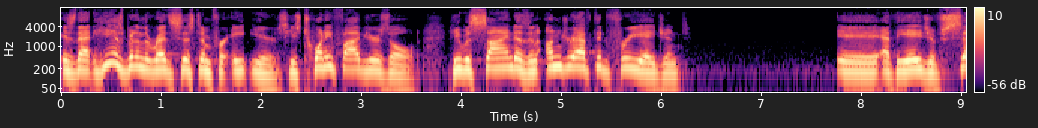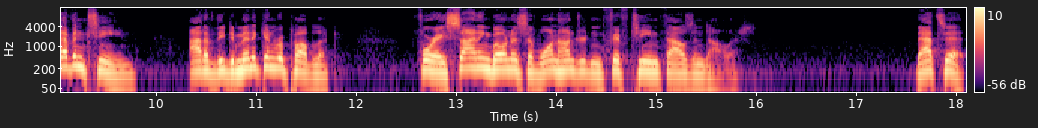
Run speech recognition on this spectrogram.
is that he has been in the red system for eight years. He's 25 years old. He was signed as an undrafted free agent eh, at the age of 17 out of the Dominican Republic for a signing bonus of $115,000. That's it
